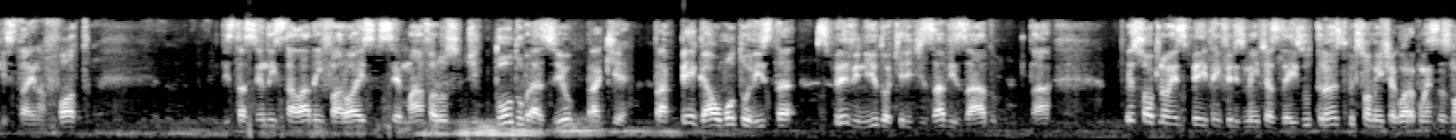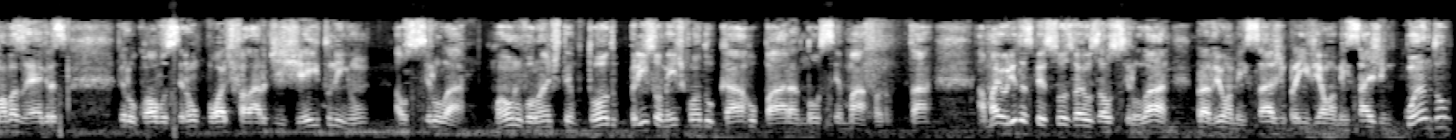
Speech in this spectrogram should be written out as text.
que está aí na foto está sendo instalada em faróis semáforos de todo o Brasil. Para quê? Para pegar o motorista desprevenido, aquele desavisado, tá? Pessoal que não respeita, infelizmente, as leis do trânsito, principalmente agora com essas novas regras, pelo qual você não pode falar de jeito nenhum ao celular. Mão no volante o tempo todo, principalmente quando o carro para no semáforo, tá? A maioria das pessoas vai usar o celular para ver uma mensagem, para enviar uma mensagem quando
